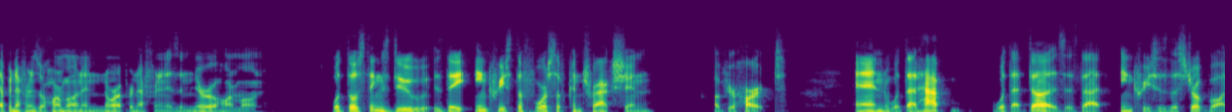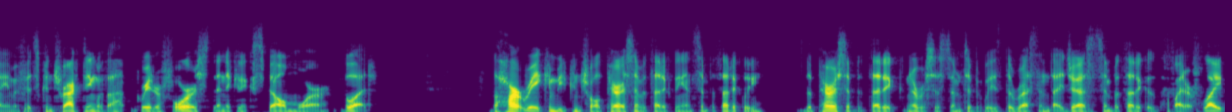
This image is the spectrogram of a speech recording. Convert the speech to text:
epinephrine is a hormone and norepinephrine is a neurohormone. What those things do is they increase the force of contraction of your heart. And what that hap what that does is that increases the stroke volume. If it's contracting with a greater force, then it can expel more blood. The heart rate can be controlled parasympathetically and sympathetically. The parasympathetic nervous system typically is the rest and digest. Sympathetic is the fight or flight.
